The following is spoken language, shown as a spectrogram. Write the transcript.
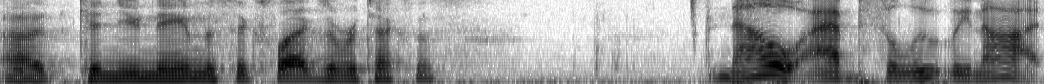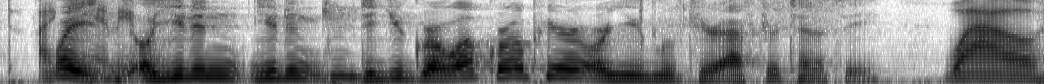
uh, can you name the Six Flags over Texas? No, absolutely not. I Wait, can't oh, you didn't, you didn't, did you grow up, grow up here, or you moved here after Tennessee? Wow.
